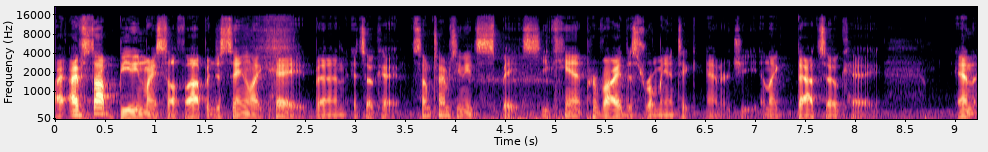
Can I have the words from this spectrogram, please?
I, I've stopped beating myself up and just saying like, "Hey, Ben, it's okay. Sometimes you need space. You can't provide this romantic energy, and like that's okay." And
